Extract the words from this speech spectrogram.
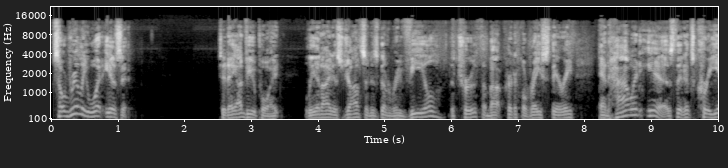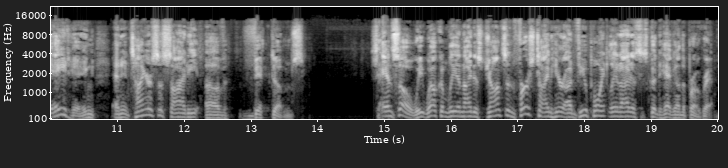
So, really, what is it? Today on Viewpoint, Leonydus Johnson is going to reveal the truth about critical race theory and how it is that it's creating an entire society of victims. And so we welcome Leonydus Johnson, first time here on Viewpoint. Leonydus, it's good to have you on the program.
